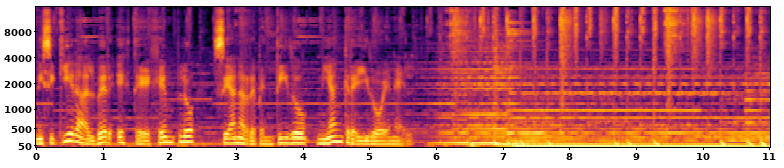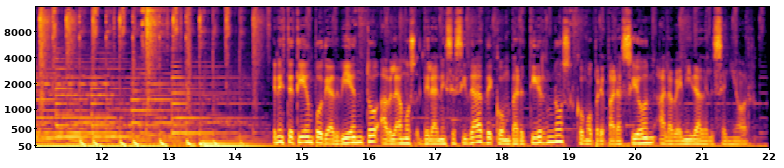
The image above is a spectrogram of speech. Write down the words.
ni siquiera al ver este ejemplo se han arrepentido ni han creído en él. En este tiempo de Adviento hablamos de la necesidad de convertirnos como preparación a la venida del Señor.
